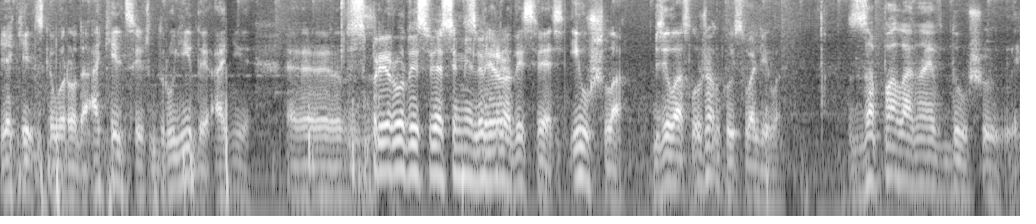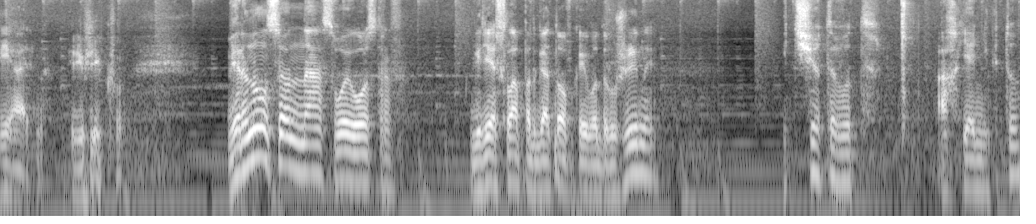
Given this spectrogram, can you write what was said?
Я кельтского рода. А кельцы же друиды, они э, С природой связь имели. с природой связь. И ушла. Взяла служанку и свалила. Запала она и в душу реально Рюрику. Вернулся он на свой остров, где шла подготовка его дружины. Что-то вот, ах, я никто,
